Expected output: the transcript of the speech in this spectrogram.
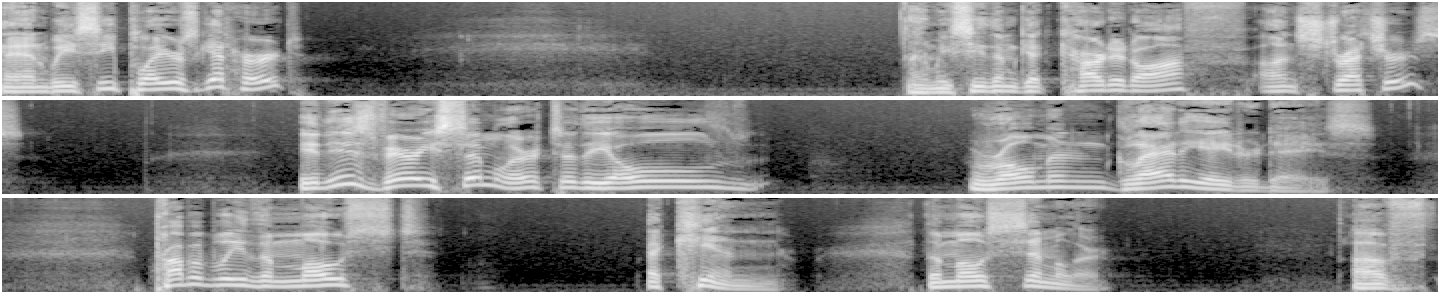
And we see players get hurt. And we see them get carted off on stretchers. It is very similar to the old Roman gladiator days. Probably the most akin, the most similar of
